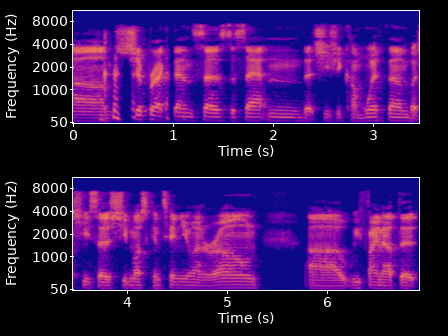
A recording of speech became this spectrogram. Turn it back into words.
Um, Shipwreck then says to Satin that she should come with them, but she says she must continue on her own. Uh, we find out that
